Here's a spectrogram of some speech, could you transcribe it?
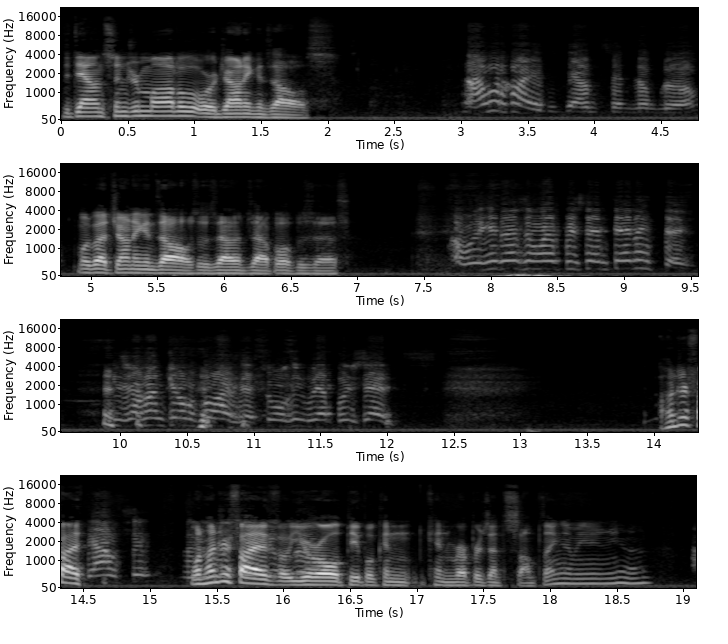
the Down syndrome model or Johnny Gonzalez? I would hire the Down syndrome girl. What about Johnny Gonzalez his Adam's apple up? Oh, well, he doesn't represent anything. He's 105. That's all he represents. 105 Down syndrome. 105 year old people can can represent something. I mean, you know. Uh,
